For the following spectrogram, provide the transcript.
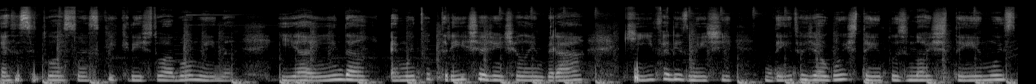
essas situações que Cristo abomina. E ainda é muito triste a gente lembrar que, infelizmente, dentro de alguns templos nós temos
